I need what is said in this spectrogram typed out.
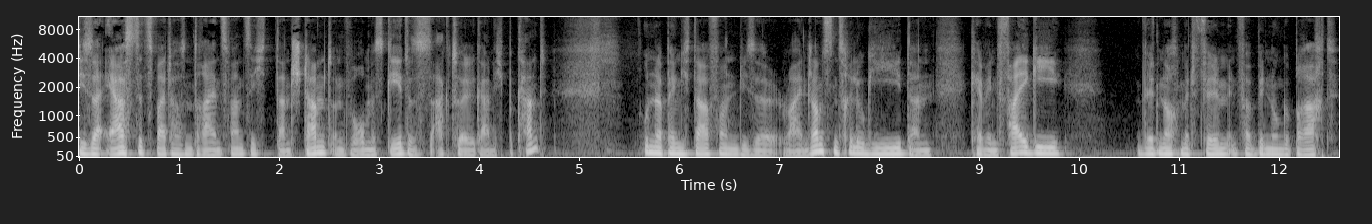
dieser erste 2023 dann stammt und worum es geht, das ist aktuell gar nicht bekannt unabhängig davon diese Ryan Johnson-Trilogie, dann Kevin Feige wird noch mit Filmen in Verbindung gebracht.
